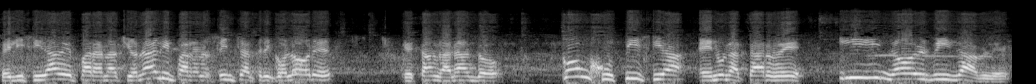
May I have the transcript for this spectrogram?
Felicidades para Nacional y para los hinchas tricolores que están ganando con justicia en una tarde inolvidable.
